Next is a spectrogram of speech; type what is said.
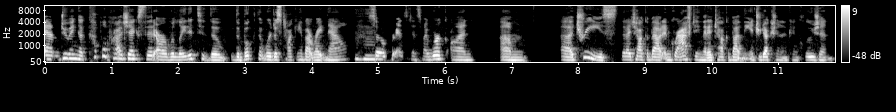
am doing a couple projects that are related to the the book that we're just talking about right now. Mm-hmm. So, for instance, my work on um, uh, trees that I talk about and grafting that I talk about in the introduction and conclusion.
